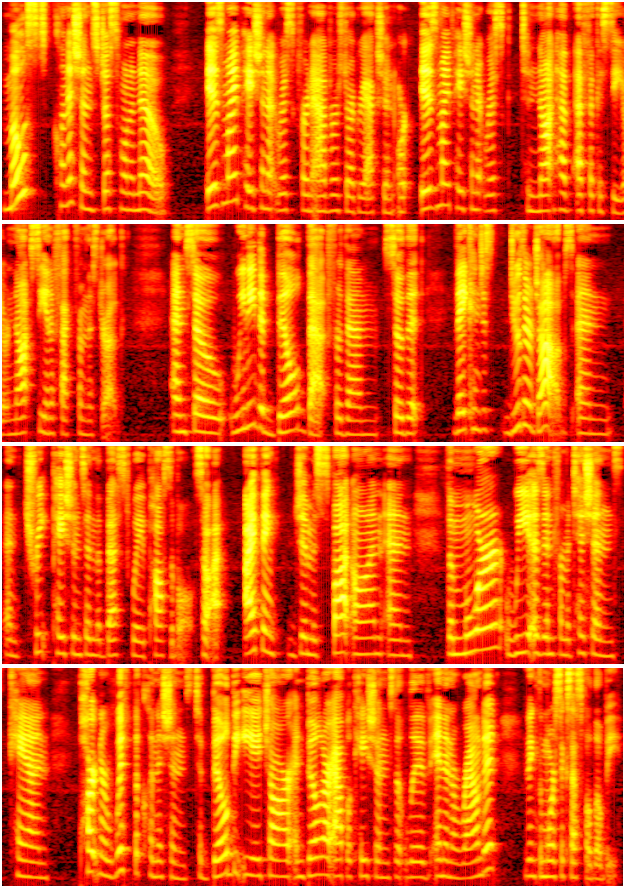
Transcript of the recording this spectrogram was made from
Most clinicians just want to know is my patient at risk for an adverse drug reaction or is my patient at risk to not have efficacy or not see an effect from this drug? And so we need to build that for them so that they can just do their jobs and and treat patients in the best way possible. So I, I think Jim is spot on and the more we as informaticians can partner with the clinicians to build the EHR and build our applications that live in and around it, I think the more successful they'll be.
